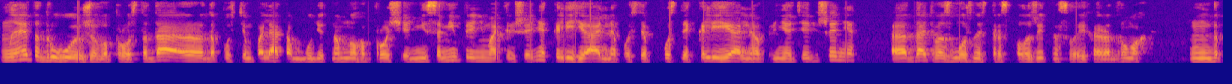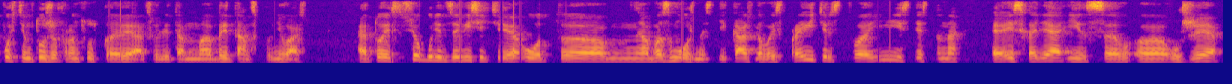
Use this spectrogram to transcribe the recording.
ну, это другой уже вопрос. Тогда, э, допустим, полякам будет намного проще не самим принимать решения, коллегиально, после, после коллегиального принятия решения э, дать возможность расположить на своих аэродромах, допустим, ту же французскую авиацию или там э, британскую, неважно. Э, То есть все будет зависеть э, от возможностей каждого из правительства и, естественно, исходя из уже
